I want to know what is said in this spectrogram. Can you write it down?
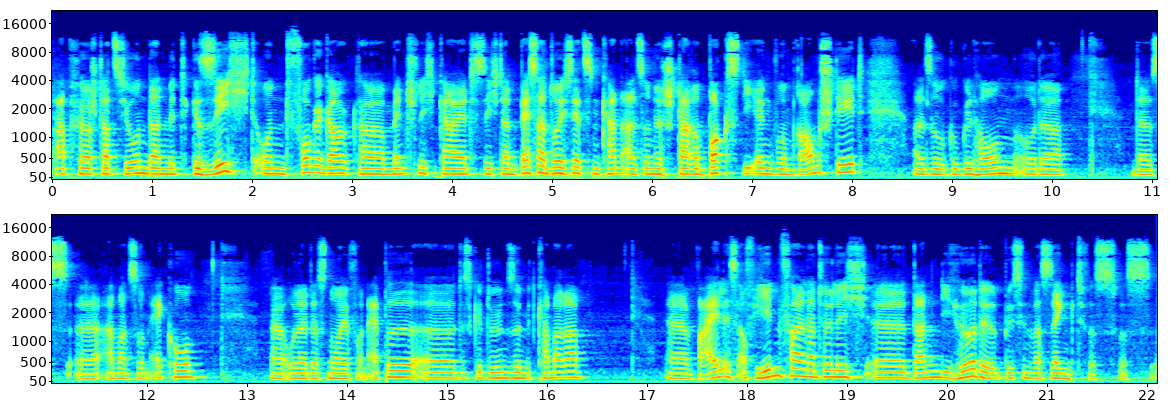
Abhörstation dann mit Gesicht und vorgegaukelter Menschlichkeit sich dann besser durchsetzen kann als so eine starre Box, die irgendwo im Raum steht. Also Google Home oder das äh, Amazon Echo äh, oder das neue von Apple, äh, das Gedönse mit Kamera äh, weil es auf jeden Fall natürlich äh, dann die Hürde ein bisschen was senkt, was, was äh,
